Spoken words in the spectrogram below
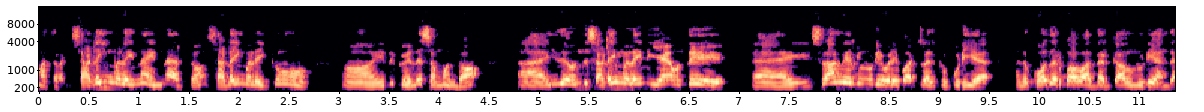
மாத்துறாங்க. சடைமலைன்னா என்ன அர்த்தம்? சடைமலைக்கும் இதுக்கும் என்ன சம்பந்தம்? இது வந்து சடைமலைன்னு ஏன் வந்து இஸ்லாமியர்களுடைய வழிபாட்டில் இருக்கக்கூடிய அந்த கோதர் பாபா தர்காவினுடைய அந்த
